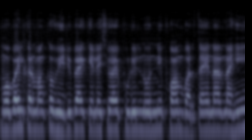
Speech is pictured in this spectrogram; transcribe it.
मोबाईल क्रमांक व्हेरीफाय केल्याशिवाय पुढील नोंदणी फॉर्म भरता येणार नाही.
